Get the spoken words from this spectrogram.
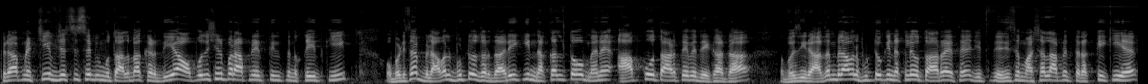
फिर आपने चीफ जस्टिस से भी मुतालबा कर दिया अपोजिशन पर आपने इतनी तनकीद की। और बड़ी साहब, बिलावल भुट्टो जरदारी की नकल तो मैंने आपको उतारते हुए देखा था। वजी अजम बिलावल भुट्टो की नकलें उतार रहे थे, जितनी तेज़ी से माशाल्लाह आपने तरक्की की है।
